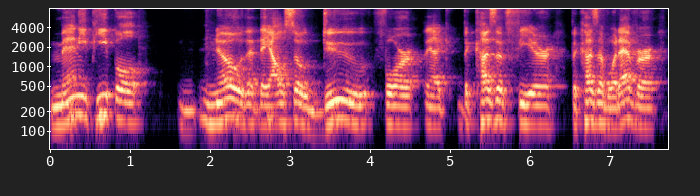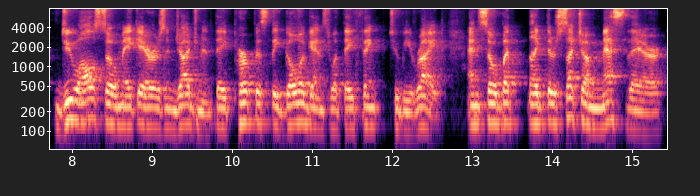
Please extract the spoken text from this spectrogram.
many people know that they also do for like because of fear because of whatever do also make errors in judgment. They purposely go against what they think to be right. And so but like there's such a mess there.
